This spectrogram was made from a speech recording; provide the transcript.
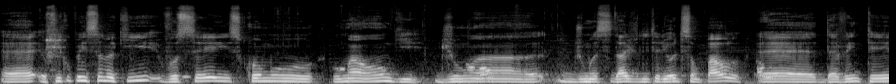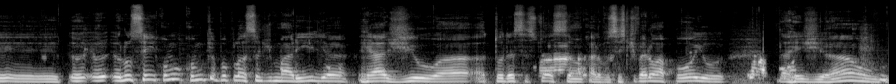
É, eu fico pensando aqui, vocês como uma ONG de uma, de uma cidade do interior de São Paulo, é, devem ter. Eu, eu, eu, não sei como, como que a população de Marília reagiu a, a toda essa situação, cara. Vocês tiveram apoio da região?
